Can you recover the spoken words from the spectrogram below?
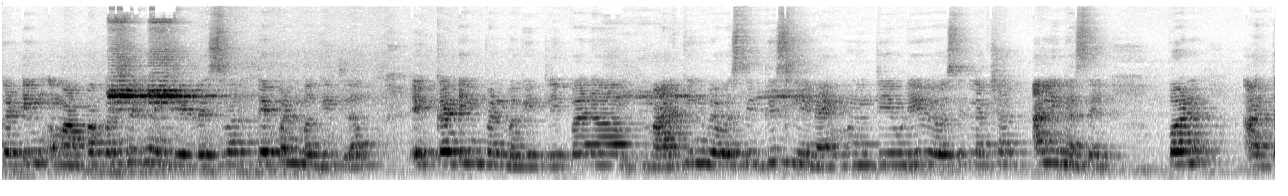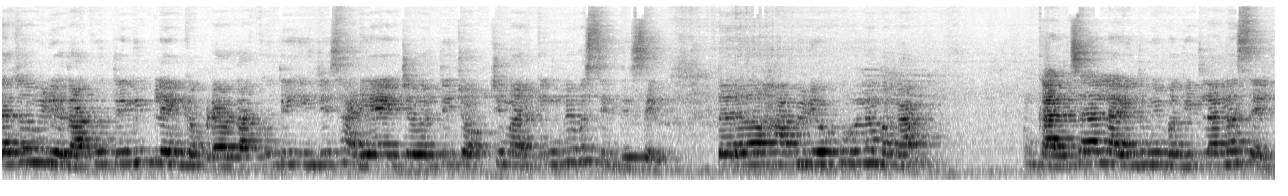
कटिंग मापा कसे घ्यायचे ड्रेसवर ते पण बघितलं. एक कटिंग पण बघितली पण मार्किंग व्यवस्थित दिसली नाही म्हणून ती एवढी व्यवस्थित लक्षात आली नसेल. पण आता जो व्हिडिओ दाखवते मी प्लेन कपड्यावर दाखवते ही जी साडी आहे याच्यावरती चॉकची मार्किंग व्यवस्थित दिसेल. तर हा व्हिडिओ पूर्ण बघा. कालचा लाईव्ह तुम्ही बघितला नसेल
